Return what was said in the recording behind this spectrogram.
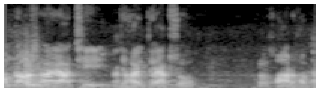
আমরা আশায় আছি যে হয়তো একশো পার হবে।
